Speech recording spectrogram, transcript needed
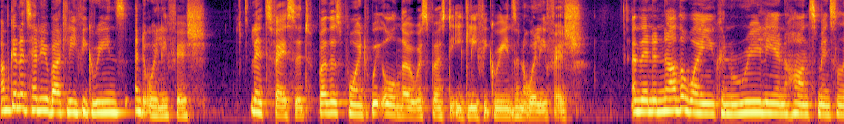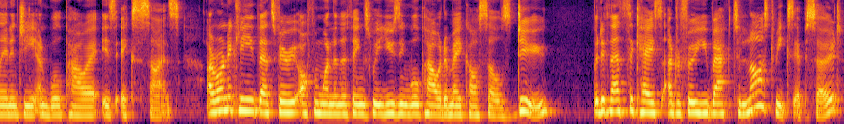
I'm going to tell you about leafy greens and oily fish. Let's face it, by this point, we all know we're supposed to eat leafy greens and oily fish. And then another way you can really enhance mental energy and willpower is exercise. Ironically, that's very often one of the things we're using willpower to make ourselves do. But if that's the case, I'd refer you back to last week's episode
